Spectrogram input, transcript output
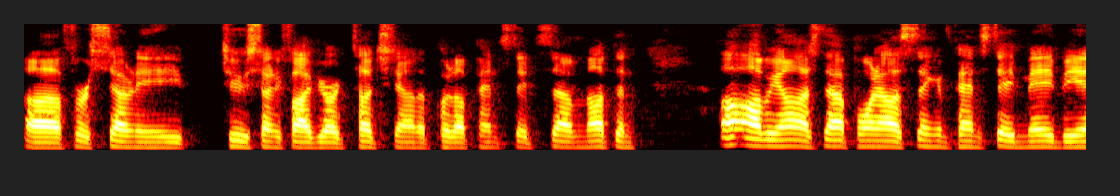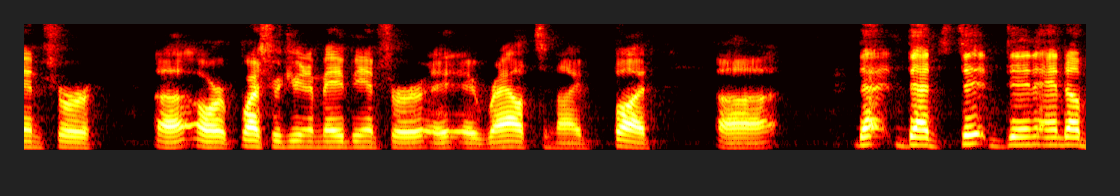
uh, for a 72, 75 yard touchdown to put up Penn State seven nothing. Uh, I'll be honest, at that point, I was thinking Penn State may be in for, uh, or West Virginia may be in for a, a rout tonight, but. Uh, that that didn't end up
